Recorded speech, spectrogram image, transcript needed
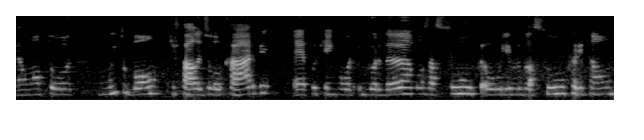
é um autor muito bom que fala de low carb é, porque engordamos, açúcar, o livro do açúcar, então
